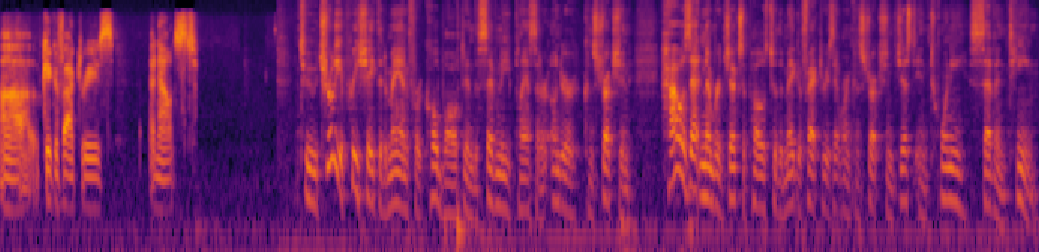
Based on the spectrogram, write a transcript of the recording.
uh, gigafactories announced. To truly appreciate the demand for cobalt in the 70 plants that are under construction, how is that number juxtaposed to the mega factories that were in construction just in 2017?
